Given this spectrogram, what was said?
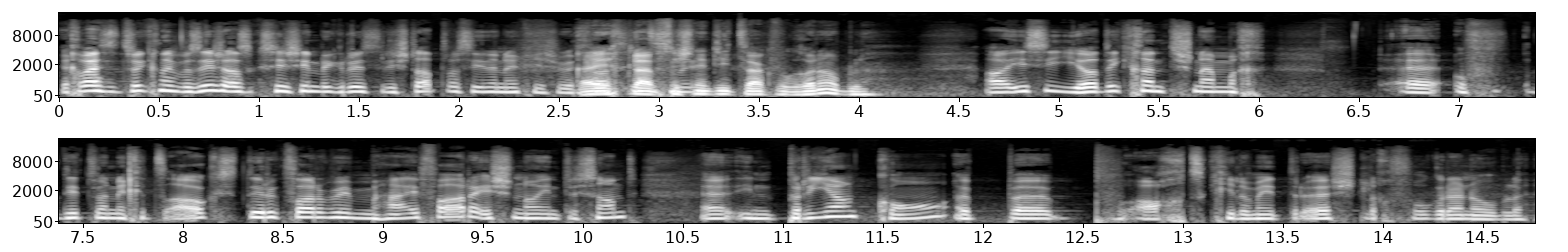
Ich weiß jetzt wirklich nicht, was es ist. Also, es ist in der größeren Stadt, was in der Nähe ist. Ja, ich glaube, es ist nicht die Tag von Grenoble. Ah, easy. Ja, die könntest du nämlich... Äh, auf, dort, wenn ich jetzt auch durchgefahren bin beim Heimfahren, ist noch interessant. Äh, in Briançon, etwa 80 Kilometer östlich von Grenoble,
